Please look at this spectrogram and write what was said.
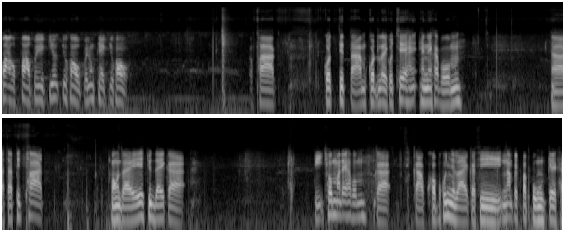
ฝากฝากไปเกี่ยวเกี่ยวเข้าไปลงแขกเกี่ยวเข้าฝาก กดติดตามกดไลค์กดแชร์ให้ให้นะครับผมอ่าถ้าผิดพลาดมองใดจุดใดก็ติชมมาได้ครับผมกะกราบขอบคุณอยางไรกะที่นำไปปรับปรุงแก้ไข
